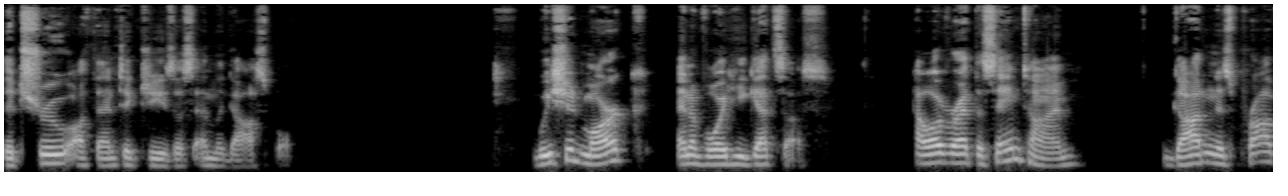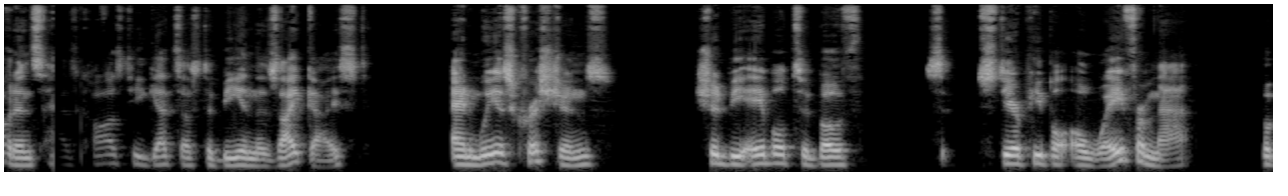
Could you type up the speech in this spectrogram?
the true, authentic Jesus and the gospel. We should mark and avoid he gets us. However, at the same time, God in his providence has caused he gets us to be in the zeitgeist, and we as Christians should be able to both steer people away from that, but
